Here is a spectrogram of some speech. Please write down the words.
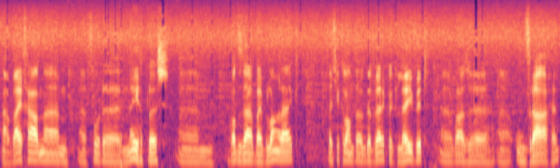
Nou, wij gaan ehm, voor de 9 plus. Um, wat is daarbij belangrijk? Dat je klant ook daadwerkelijk levert uh, waar ze uh, om vragen.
